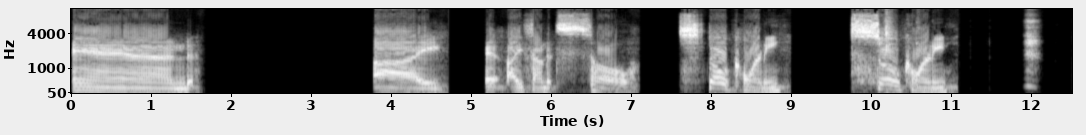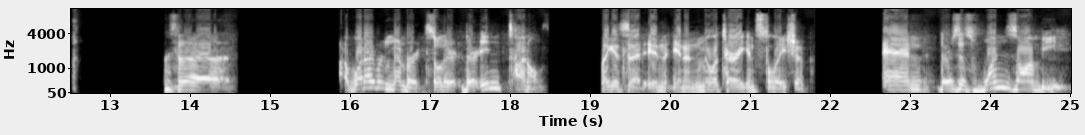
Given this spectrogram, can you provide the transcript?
and I eh, I found it so so corny, so corny. the Uh, what I remembered, so they're they're in tunnels, like I said, in in a military installation, and there's this one zombie,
